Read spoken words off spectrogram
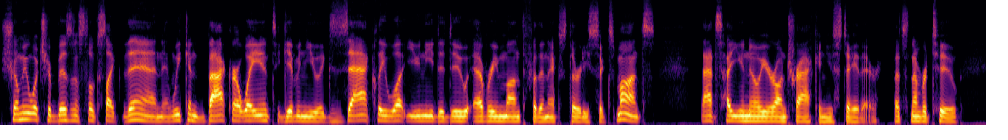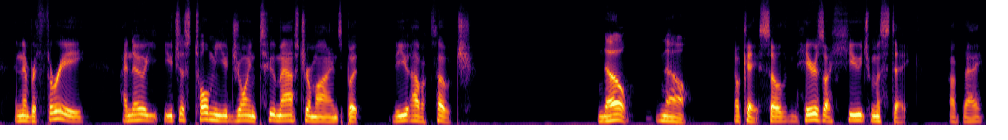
Show me what your business looks like then, and we can back our way into giving you exactly what you need to do every month for the next 36 months. That's how you know you're on track and you stay there. That's number two. And number three, I know you just told me you joined two masterminds, but do you have a coach? No, No. Okay, so here's a huge mistake. Okay.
